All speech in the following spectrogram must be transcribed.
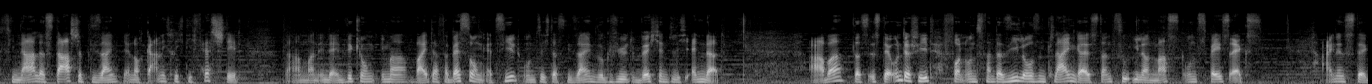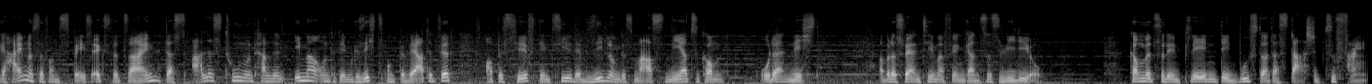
finale Starship-Design ja noch gar nicht richtig feststeht da man in der Entwicklung immer weiter Verbesserungen erzielt und sich das Design so gefühlt wöchentlich ändert. Aber das ist der Unterschied von uns fantasielosen Kleingeistern zu Elon Musk und SpaceX. Eines der Geheimnisse von SpaceX wird sein, dass alles Tun und Handeln immer unter dem Gesichtspunkt bewertet wird, ob es hilft, dem Ziel der Besiedlung des Mars näher zu kommen oder nicht. Aber das wäre ein Thema für ein ganzes Video. Kommen wir zu den Plänen, den Booster und das Starship zu fangen.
